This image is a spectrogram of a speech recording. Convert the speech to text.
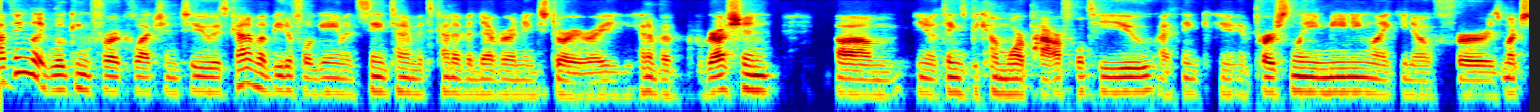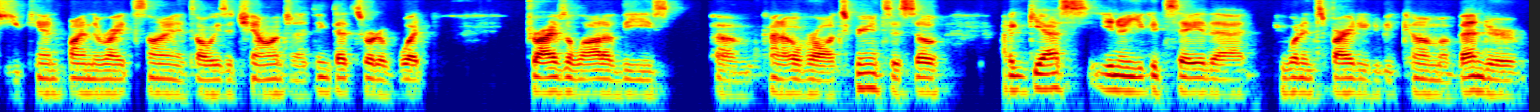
I think like looking for a collection too is kind of a beautiful game. At the same time, it's kind of a never-ending story, right? You kind of have a progression. Um, you know, things become more powerful to you. I think personally, meaning like you know, for as much as you can find the right sign, it's always a challenge, and I think that's sort of what drives a lot of these um, kind of overall experiences. So I guess you know you could say that what inspired you to become a bender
